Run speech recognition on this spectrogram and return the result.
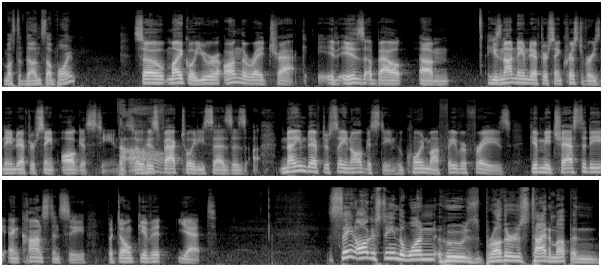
must have done some point. So, Michael, you were on the right track. It is about. Um, he's not named after Saint Christopher. He's named after Saint Augustine. So his factoid he says is uh, named after Saint Augustine, who coined my favorite phrase: "Give me chastity and constancy, but don't give it yet." Saint Augustine, the one whose brothers tied him up and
